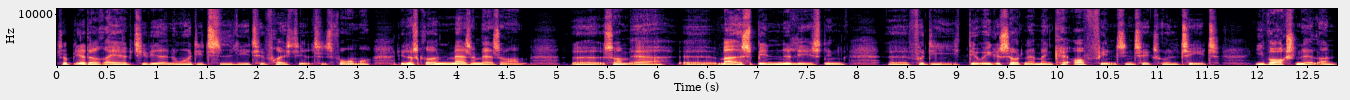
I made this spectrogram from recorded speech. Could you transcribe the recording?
så bliver der reaktiveret nogle af de tidlige tilfredsstillelsesformer. Det er der skrevet en masse, masse om, øh, som er øh, meget spændende læsning, øh, fordi det er jo ikke sådan, at man kan opfinde sin seksualitet i voksenalderen.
